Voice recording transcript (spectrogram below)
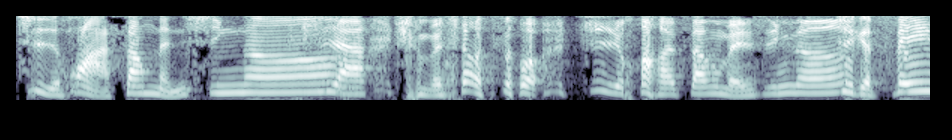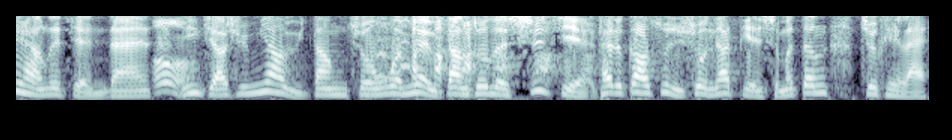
制化丧门星呢？是。啊，什么叫做智化丧门星呢？这个非常的简单，哦你只要去庙宇当中问庙宇当中的师姐，她就告诉你说你要点什么灯，就可以来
